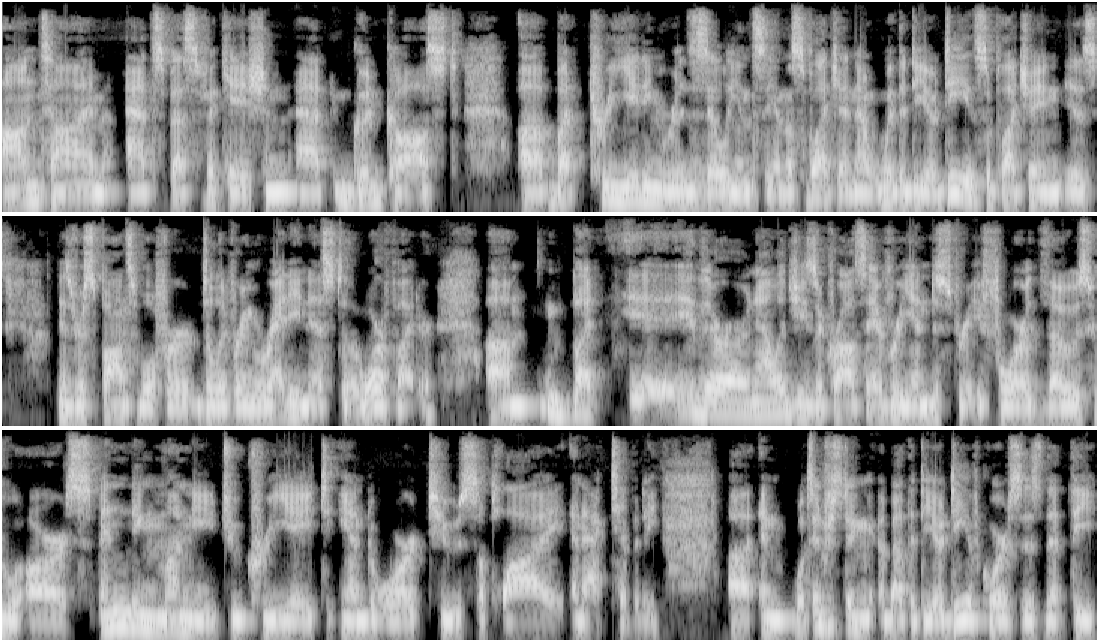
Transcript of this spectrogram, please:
on time, at specification, at good cost, uh, but creating resiliency in the supply chain. Now, with the DoD, the supply chain is is responsible for delivering readiness to the warfighter. Um, but it, there are analogies across every industry for those who are spending money to create and or to supply an activity. Uh, and what's interesting about the DoD, of course, is that the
